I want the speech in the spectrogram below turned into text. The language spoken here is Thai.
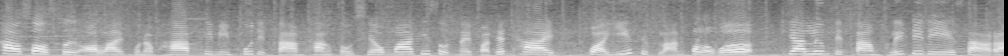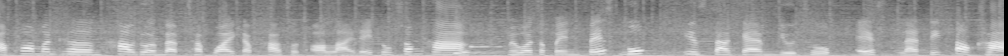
ข่าวสดสื่อออนไลน์คุณภาพที่มีผู้ติดตามทางโซเชียลมากที่สุดในประเทศไทยกว่า 20 ล้าน follower อย่าลืมติดตามคลิปดีๆ สาระความบันเทิง ข่าวด่วนแบบฉับไวกับข่าวสดออนไลน์ได้ทุกช่องทาง ไม่ว่าจะเป็น Facebook Instagram YouTube X และ TikTok ค่ะ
